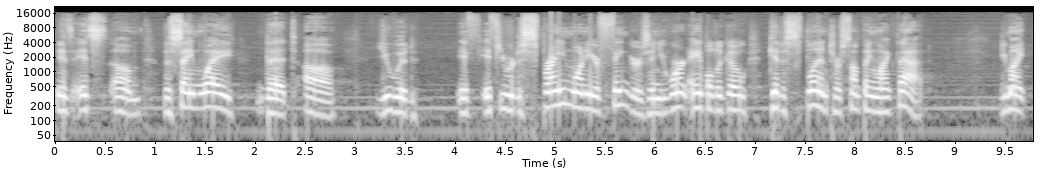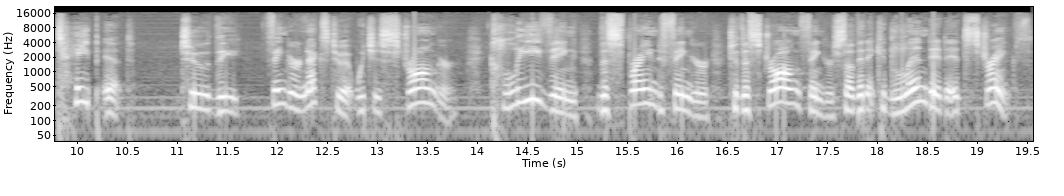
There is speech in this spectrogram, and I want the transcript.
It's, it's um, the same way that uh, you would, if, if you were to sprain one of your fingers and you weren't able to go get a splint or something like that, you might tape it to the finger next to it, which is stronger, cleaving the sprained finger to the strong finger so that it could lend it its strength.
